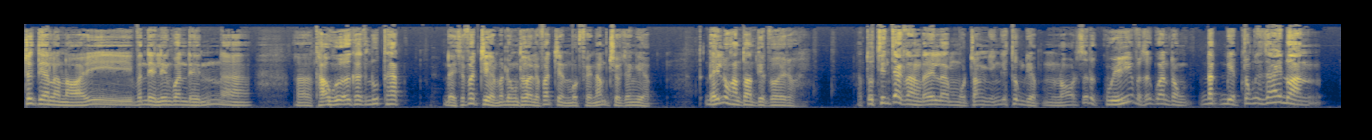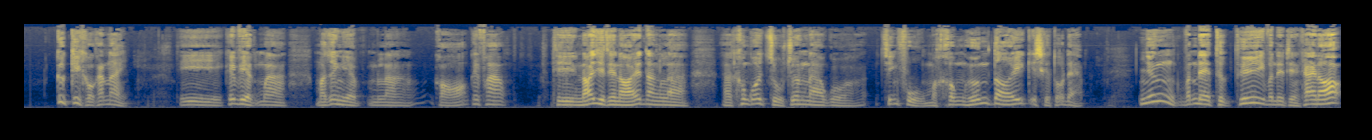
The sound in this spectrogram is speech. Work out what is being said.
Trước tiên là nói vấn đề liên quan đến à, à, tháo gỡ các nút thắt để cho phát triển và đồng thời là phát triển 1,5 triệu doanh nghiệp. Đấy là hoàn toàn tuyệt vời rồi. Tôi tin chắc rằng đây là một trong những cái thông điệp nó rất là quý và rất quan trọng, đặc biệt trong cái giai đoạn cực kỳ khó khăn này. Thì cái việc mà mà doanh nghiệp là có cái phao thì nói gì thì nói rằng là à, không có chủ trương nào của chính phủ mà không hướng tới cái sự tốt đẹp. Nhưng vấn đề thực thi, vấn đề triển khai nó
